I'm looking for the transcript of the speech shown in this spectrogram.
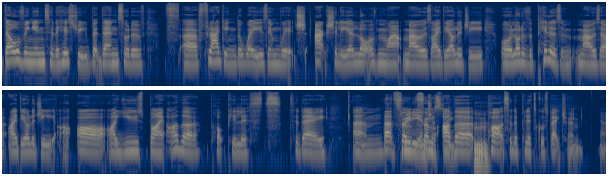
delving into the history, but then sort of f- uh, flagging the ways in which actually a lot of Ma- Mao's ideology or a lot of the pillars of Mao's ideology are are, are used by other populists today. Um, That's from, really interesting. from interesting. other parts of the political spectrum. Yeah.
